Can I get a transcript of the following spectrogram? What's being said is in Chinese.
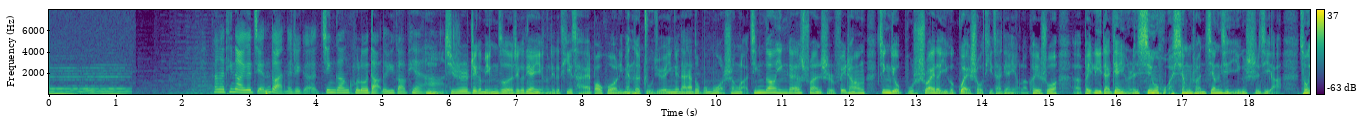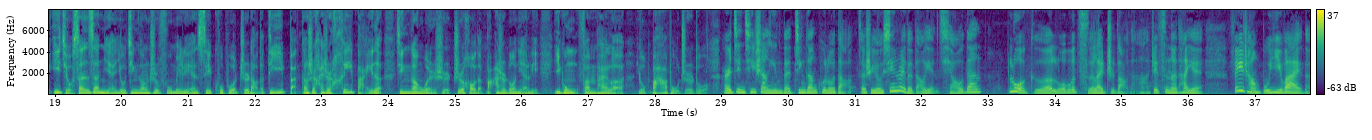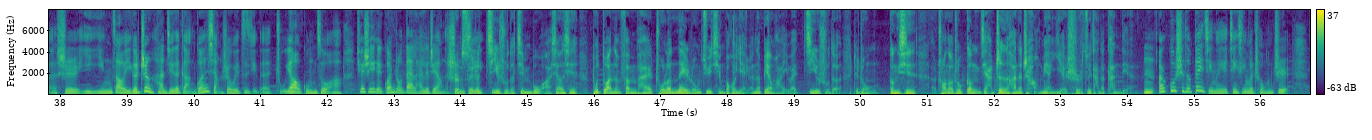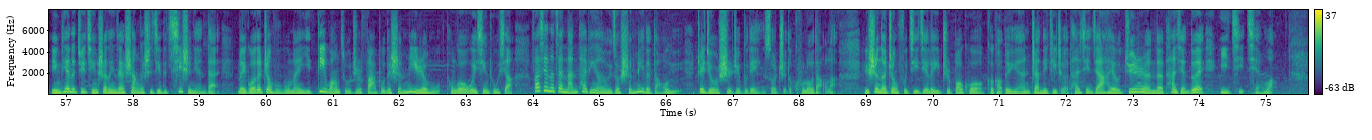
刚才听到一个简短的这个《金刚骷髅岛》的预告片啊嗯，，其实这个名字、这个电影、这个题材，包括里面的主角，应该大家都不陌生了。金刚应该算是非常经久不衰的一个怪兽题材电影了，可以说，呃，被历代电影人薪火相传将近一个世纪啊。从一九三三年由金刚之父梅里安 ·C· 库珀执导的第一版，当时还是黑白的《金刚》问世之后的八十多年里，一共翻拍了有八部之多。而近期上映的《金刚骷髅岛》则是由新锐的导演乔丹·洛格罗伯茨来指导的啊。这次呢，他也非常不意外的是以营造一个震撼级的感官享受为自己的主要工作啊，确实也给观众带来了这样的冲是随着。技术的进步啊，相信不断的翻拍，除了内容、剧情，包括演员的变化以外，技术的这种更新，呃创造出更加震撼的场面，也是最大的看点。嗯，而故事的背景呢也进行了重置。影片的剧情设定在上个世纪的七十年代，美国的政府部门以帝王组织发布的神秘任务，通过卫星图像发现呢，在南太平洋有一座神秘的岛屿，这就是这部电影所指的骷髅岛了。于是呢，政府集结了一支包括科考队员、战地记者、探险家还有军人的探险队一起前往。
